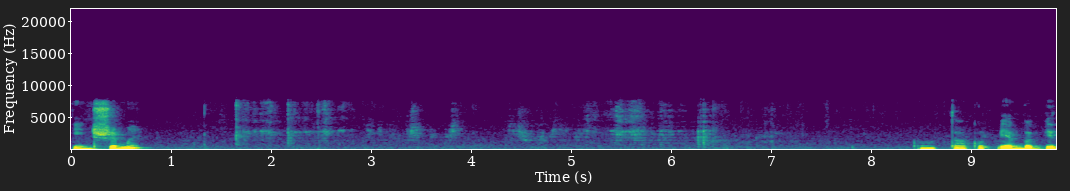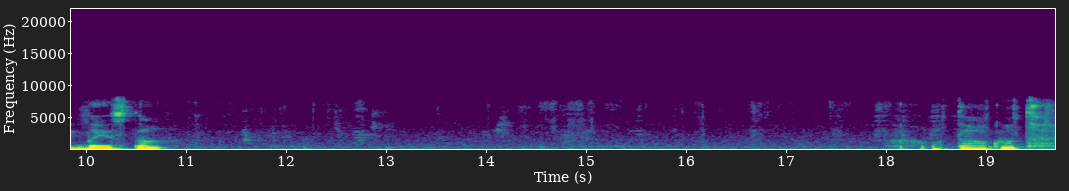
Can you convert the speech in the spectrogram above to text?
іншими. Отак от, от, якби під низ, да? Отак от. Так от.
